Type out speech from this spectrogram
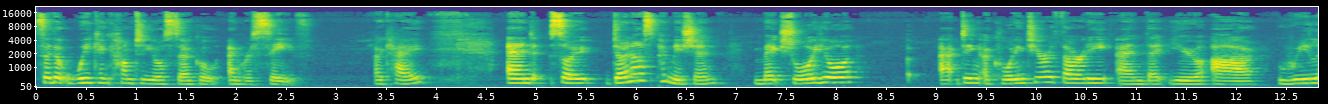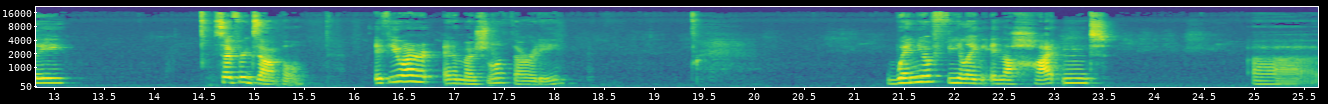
so that we can come to your circle and receive. Okay? And so don't ask permission. Make sure you're acting according to your authority and that you are really. So, for example, if you are an emotional authority, when you're feeling in the heightened uh,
